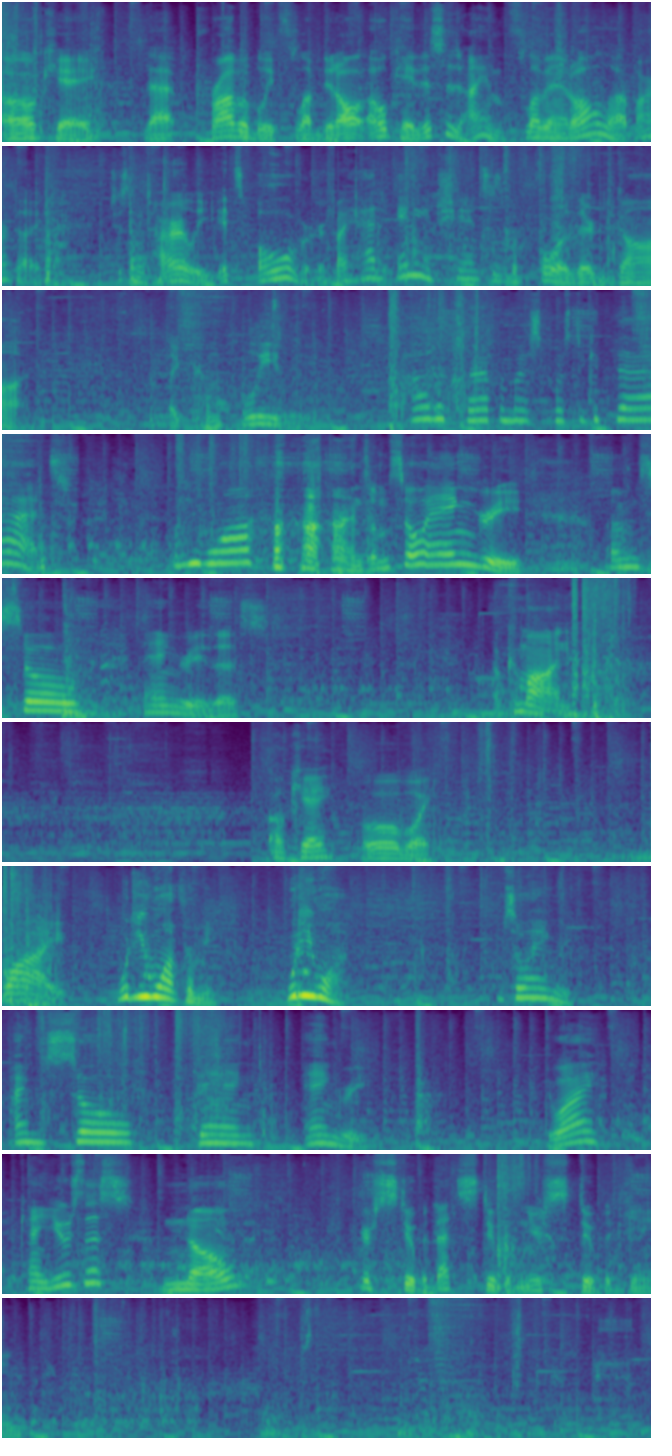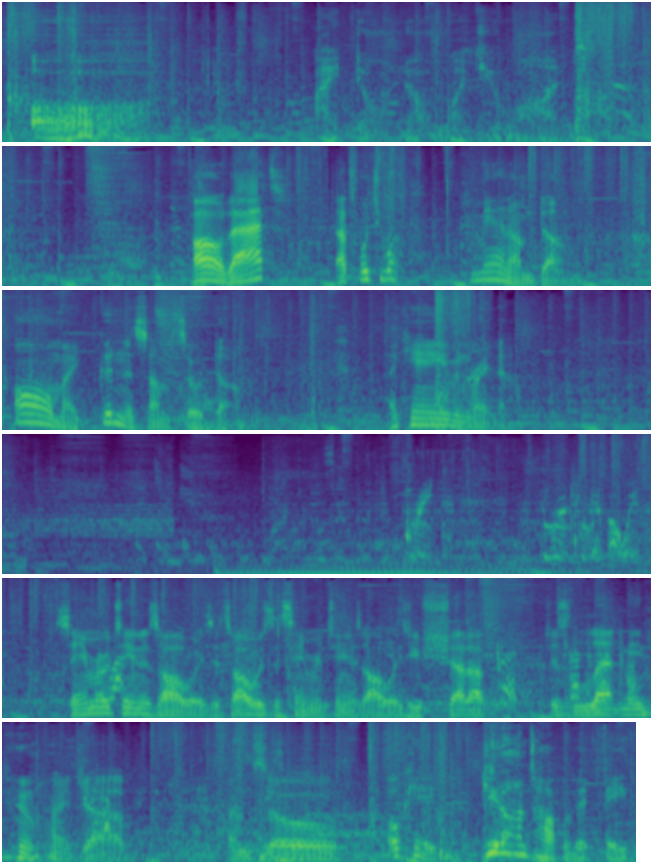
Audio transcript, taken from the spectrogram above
Okay. That probably flubbed it all. Okay, this is I am flubbing it all up, aren't I? Just entirely. It's over. If I had any chances before, they're gone. Like completely. How the crap am I supposed to get that? What do you want? I'm so angry. I'm so angry at this. Oh, come on. Okay. Oh boy. Why? What do you want from me? What do you want? I'm so angry. I'm so dang angry. Do I? Can I use this? No. You're stupid. That's stupid, and you're stupid, game. Oh. I don't know what you want. Oh, that? That's what you want? Man, I'm dumb. Oh my goodness, I'm so dumb. I can't even right now. Same routine as always. Same routine as always. It's always the same routine as always. You shut up. Just let me do my job. I'm so... Okay, get on top of it, Faith.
